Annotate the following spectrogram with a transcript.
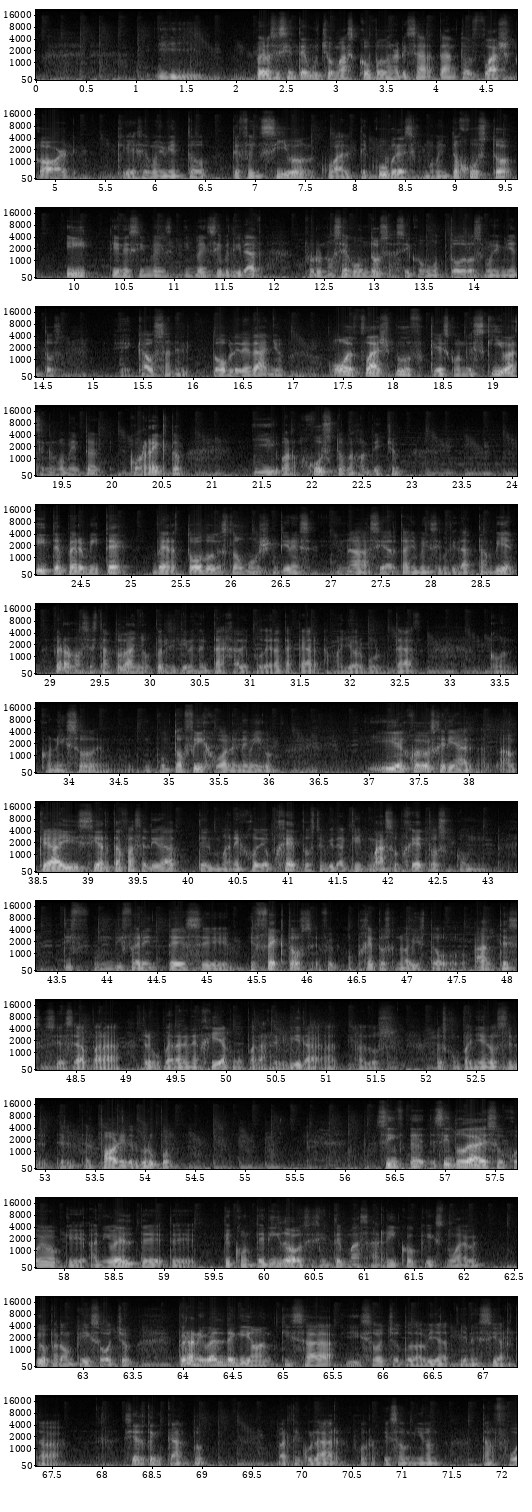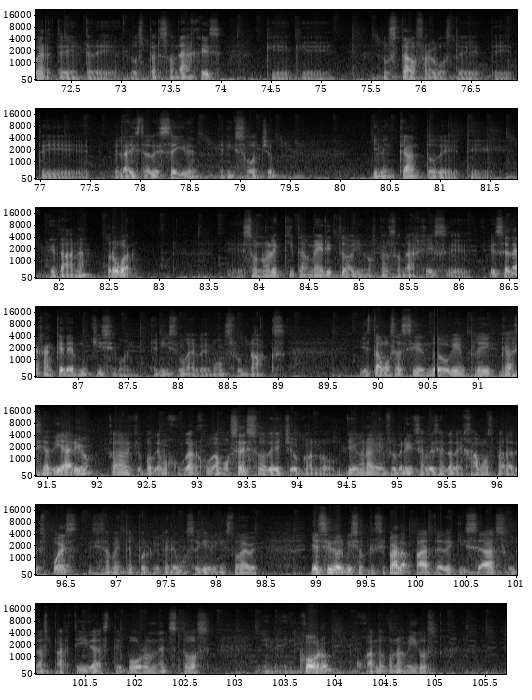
Pero se siente mucho más cómodo realizar tanto el flash guard, que es el movimiento defensivo en el cual te cubres en el momento justo y tienes invencibilidad por unos segundos, así como todos los movimientos eh, causan el doble de daño o el flash move, que es cuando esquivas en el momento correcto, y bueno, justo mejor dicho, y te permite ver todo en slow motion, tienes una cierta invencibilidad también, pero no haces tanto daño, pero sí tienes ventaja de poder atacar a mayor voluntad con, con eso, un punto fijo al enemigo. Y el juego es genial, aunque hay cierta facilidad del manejo de objetos, debido a que hay más objetos con diferentes eh, efectos, objetos que no ha visto antes, ya sea para recuperar energía como para revivir a, los, los, compañeros del, party, del grupo. Sin, eh, sin, duda es un juego que a nivel de, de, contenido se siente más rico que Is 9, digo perdón, que Is 8, pero a nivel de guion quizá Is 8 todavía tiene cierta, cierto encanto particular por esa unión tan fuerte entre los personajes que, los náufragos de, la isla de Seiren en Is 8 y el encanto de, Dana. Pero bueno, eso no le quita mérito. Hay unos personajes eh, que se dejan querer muchísimo en, en Is 9, Monstrum Nox. Y estamos haciendo gameplay casi a diario. Cada vez que podemos jugar, jugamos eso. De hecho, cuando llega una Game a veces la dejamos para después, precisamente porque queremos seguir en Is 9. Y ha sido el vicio principal, aparte de quizás unas partidas de Borderlands 2 en, coro, jugando con amigos,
